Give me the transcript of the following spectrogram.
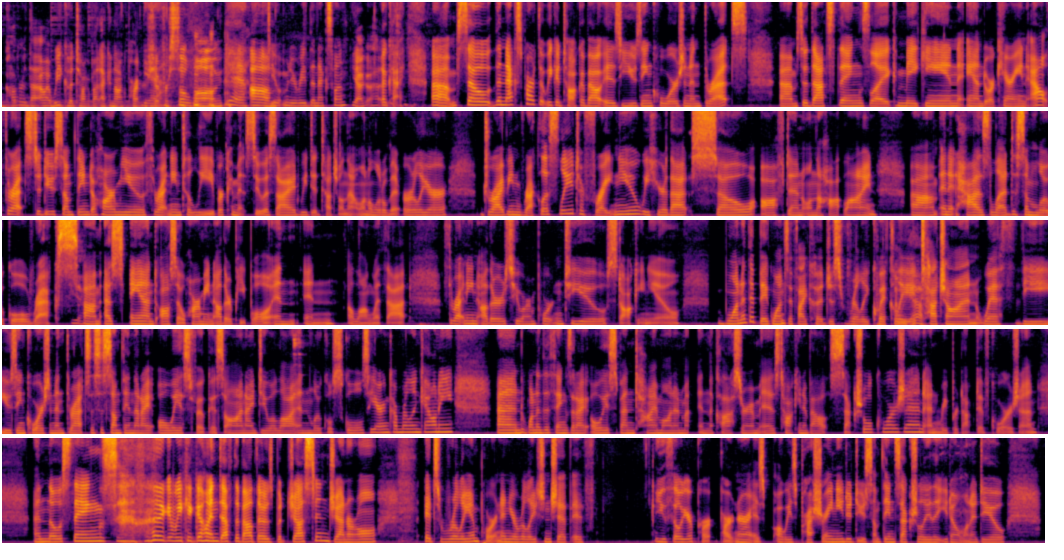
Covered that. I we could talk about economic partnership yeah. for so long. yeah. Um, Do you want me to read the next one? Yeah, go ahead. Okay. Um, so the next part that we could talk about is using coercion and threats. Um, so that's things like making and or carrying out threats to do something to harm you, threatening to leave or commit suicide. We did touch on that one a little bit earlier. Driving recklessly to frighten you. We hear that so often on the hotline. Um, and it has led to some local wrecks yeah. um, as and also harming other people in in along with that threatening others who are important to you stalking you one of the big ones, if I could just really quickly oh, yeah. touch on with the using coercion and threats, this is something that I always focus on. I do a lot in local schools here in Cumberland County. And one of the things that I always spend time on in, my, in the classroom is talking about sexual coercion and reproductive coercion. And those things, we could go in depth about those, but just in general, it's really important in your relationship if you feel your per- partner is always pressuring you to do something sexually that you don't want to do.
